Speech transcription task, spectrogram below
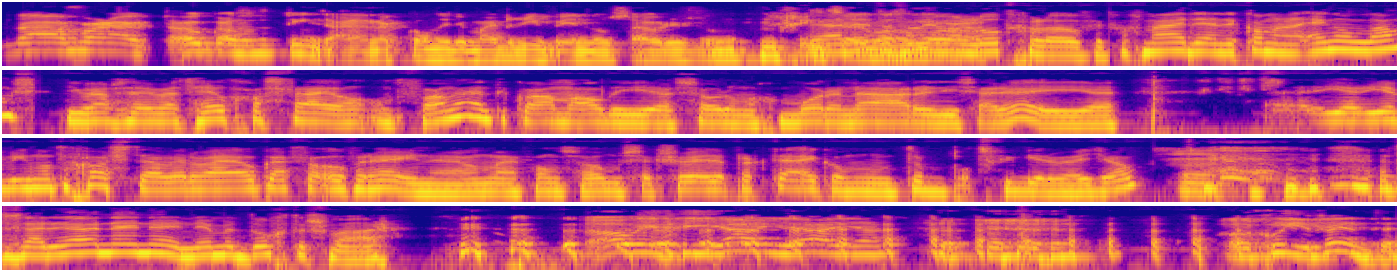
Nou, vooruit. Ook als het er tien zijn. En dan kon hij er maar drie vinden of zo. Dus dan ging het zo dit was alleen maar lot geloof ik. Volgens mij er, er kwam een engel langs. Die was, werd heel gastvrij ontvangen. En toen kwamen al die uh, Sodom en Gomorrenaren. Die zeiden, hé, hey, uh, je, je hebt iemand te gast. Daar willen wij ook even overheen. Uh, om even onze homoseksuele praktijk om te botvieren, weet je wel. en toen zeiden nou nee, nee, neem mijn dochters maar. Oh ja, ja, ja. een goede vent, hè?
